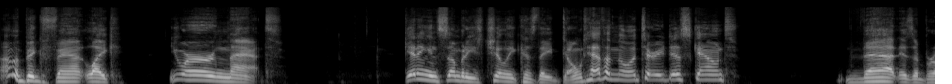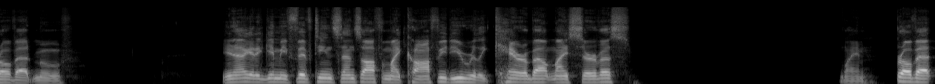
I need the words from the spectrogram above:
I'm a big fan. Like, you earn that. Getting in somebody's chili because they don't have a military discount, that is a bro vet move. You're not going to give me 15 cents off of my coffee. Do you really care about my service? Lame. Bro vet.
